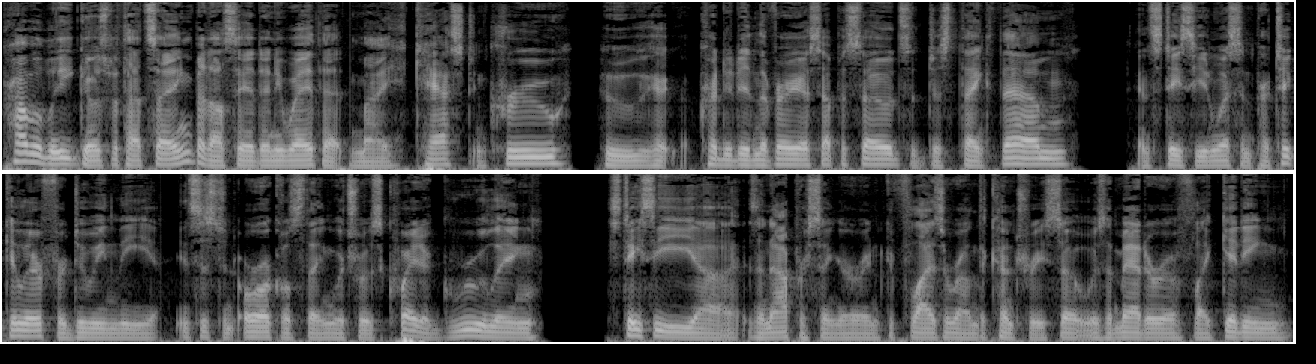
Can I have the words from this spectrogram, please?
Probably goes without saying, but I'll say it anyway that my cast and crew who credited in the various episodes, just thank them. and Stacy and Wes in particular for doing the insistent oracles thing, which was quite a grueling. Stacy uh, is an opera singer and flies around the country, so it was a matter of like getting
